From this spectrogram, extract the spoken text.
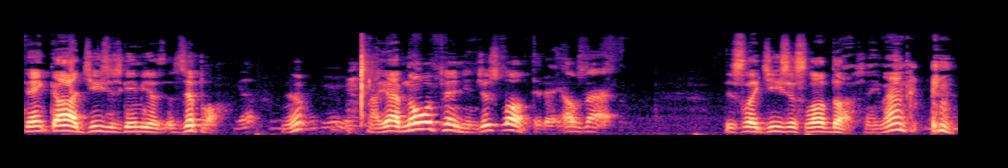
Thank God Jesus gave me a, a zipper. Yep. I have no opinion, just love today. How's that? Just like Jesus loved us. Amen.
